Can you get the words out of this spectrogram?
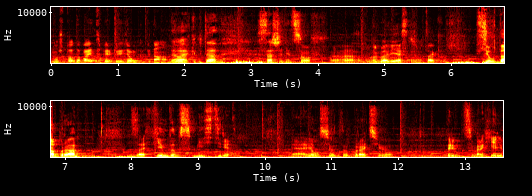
Ну что, давай теперь перейдем к капитану. Давай, капитан. Саша Одинцов э, во главе, скажем так, сил добра за Финдомс Министерет. Э, вел всю эту братью привидицы Марахели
